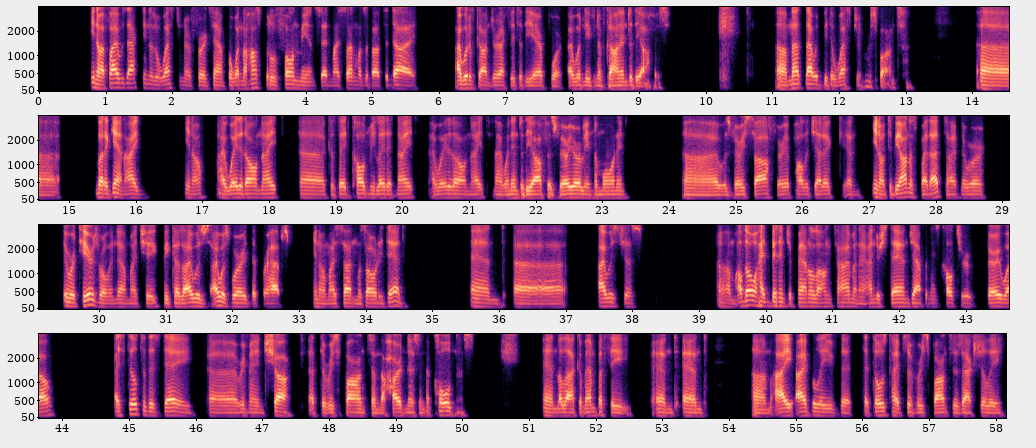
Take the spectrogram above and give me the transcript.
you know, if I was acting as a Westerner, for example, when the hospital phoned me and said my son was about to die, I would have gone directly to the airport. I wouldn't even have gone into the office. Um, that that would be the Western response. Uh, but again, I, you know, I waited all night because uh, they'd called me late at night. I waited all night and I went into the office very early in the morning. Uh, I was very soft, very apologetic, and you know, to be honest, by that time there were there were tears rolling down my cheek because I was I was worried that perhaps you know my son was already dead, and uh, I was just um, although I had been in Japan a long time and I understand Japanese culture very well, I still to this day uh, remain shocked at the response and the hardness and the coldness and the lack of empathy and and um, I I believe that that those types of responses actually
